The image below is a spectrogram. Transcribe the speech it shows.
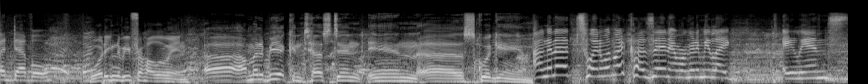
A devil. What are you gonna be for Halloween? Uh, I'm gonna be a contestant in uh, Squid Game. I'm gonna twin with my cousin and we're gonna be like aliens.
